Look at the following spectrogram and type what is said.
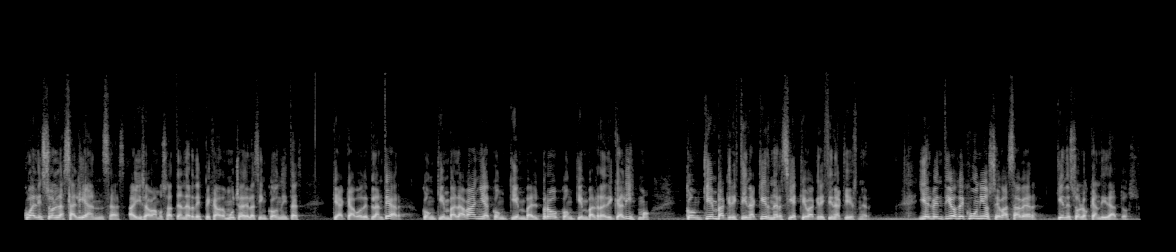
¿Cuáles son las alianzas? Ahí ya vamos a tener despejado muchas de las incógnitas que acabo de plantear. ¿Con quién va la baña? ¿Con quién va el PRO? ¿Con quién va el radicalismo? ¿Con quién va Cristina Kirchner si es que va Cristina Kirchner? Y el 22 de junio se va a saber quiénes son los candidatos.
